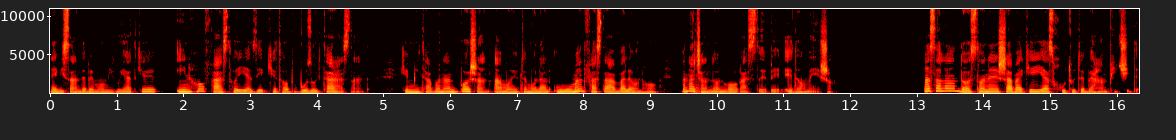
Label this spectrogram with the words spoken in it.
نویسنده به ما می‌گوید که اینها فصلهایی از یک کتاب بزرگتر هستند که می توانند باشند اما احتمالا عموما فصل اول آنها و نه چندان وابسته به ادامهشان. مثلا داستان شبکه ای از خطوط به هم پیچیده.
